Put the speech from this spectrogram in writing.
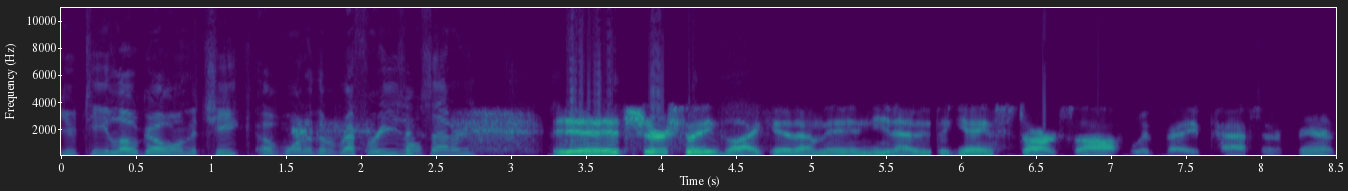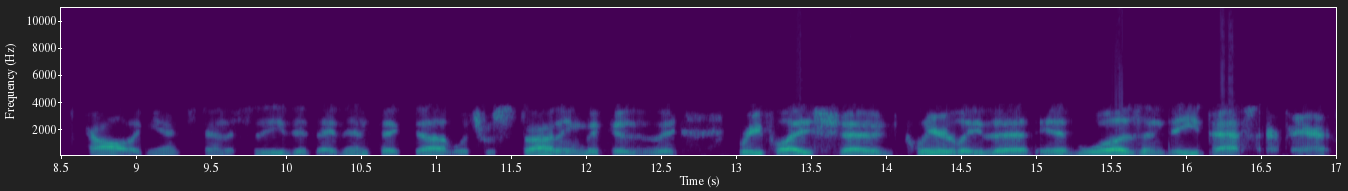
UT logo on the cheek of one of the referees on Saturday? It, it sure seems like it. I mean, you know, the game starts off with a pass interference call against Tennessee that they then picked up, which was stunning because the replays showed clearly that it was indeed pass interference.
